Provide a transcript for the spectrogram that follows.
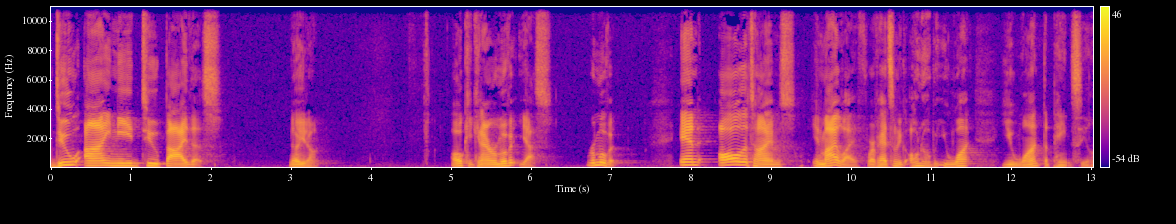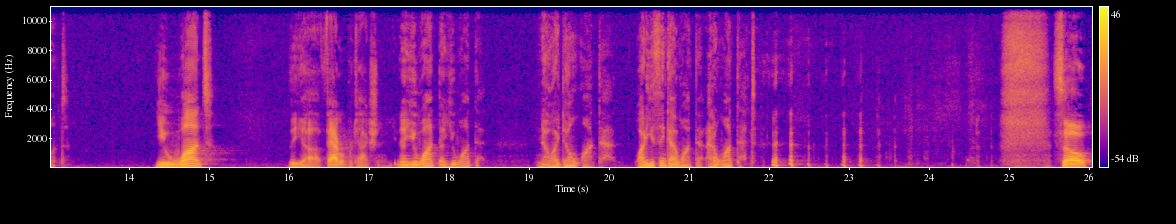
Do I need to buy this? No, you don't. Okay, can I remove it? Yes. Remove it. And all the times in my life where I've had somebody go, "Oh no, but you want you want the paint sealant. You want the uh, fabric protection. Know, you want no, you want that. No, I don't want that. Why do you think I want that? I don't want that. so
